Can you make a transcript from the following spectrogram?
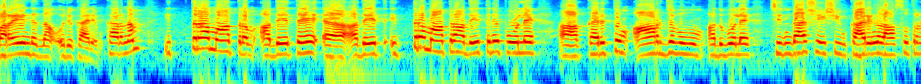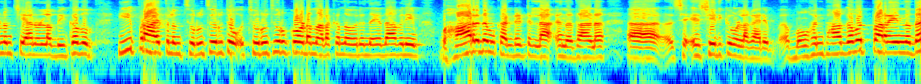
പറയേണ്ടുന്ന ഒരു കാര്യം. കാരണം ഇത്രമാത്രം അദ്ദേഹത്തെ അദ്ദേഹത്തെ ഇത്രമാത്രം അദ്ദേഹത്തിനെ പോലെ കരുത്തും ആർജവവും അതുപോലെ ചിന്താശേഷിയും കാര്യങ്ങൾ ആസൂത്രണം ചെയ്യാനുള്ള മികവും ഈ പ്രായത്തിലും ചെറുചെറു ചുറുചുറുക്കോടെ നടക്കുന്ന ഒരു നേതാവിനെയും ഭാരതം കണ്ടിട്ടില്ല എന്നതാണ് ശരിക്കുമുള്ള കാര്യം. മോഹൻ ഭാഗവത് പറയുന്നത്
